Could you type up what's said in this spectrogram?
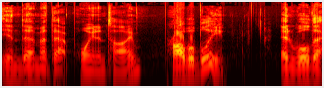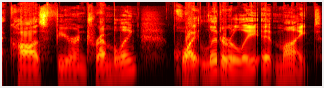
in them at that point in time? Probably. And will that cause fear and trembling? Quite literally, it might.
